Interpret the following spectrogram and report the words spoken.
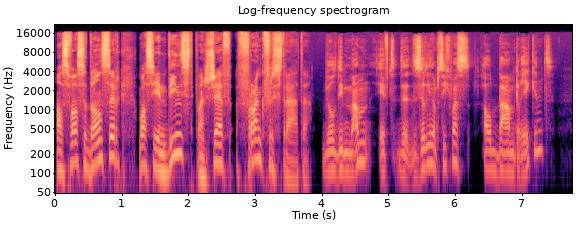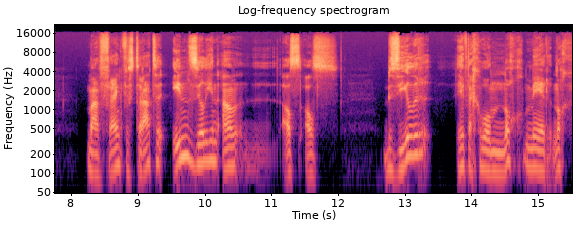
Als vaste danser was hij in dienst van chef Frank Verstraeten. Ik bedoel, die man heeft... De, de Zillion op zich was al baanbrekend. Maar Frank Verstraeten in Zillion aan, als, als bezieler heeft dat gewoon nog meer, nog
